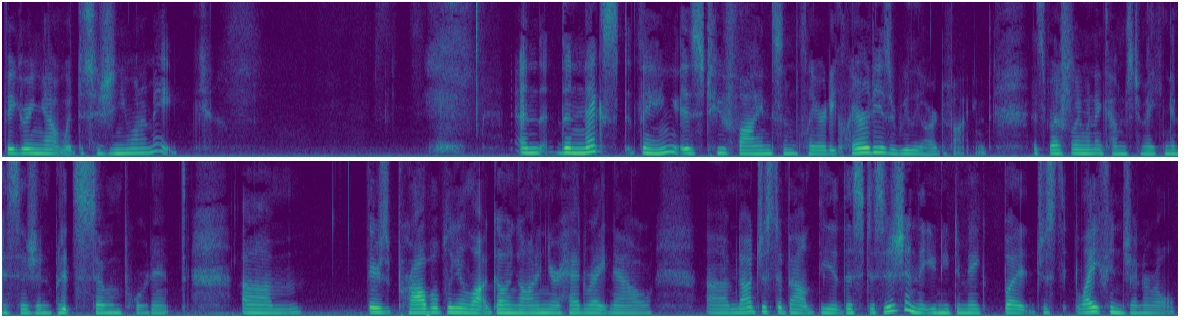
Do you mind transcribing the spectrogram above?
figuring out what decision you want to make. And the next thing is to find some clarity. Clarity is really hard to find, especially when it comes to making a decision, but it's so important. Um, there's probably a lot going on in your head right now, um, not just about the this decision that you need to make, but just life in general.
